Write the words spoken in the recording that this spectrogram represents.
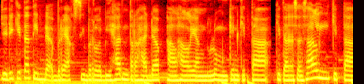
Jadi kita tidak bereaksi berlebihan terhadap hal-hal yang dulu mungkin kita kita sesali, kita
